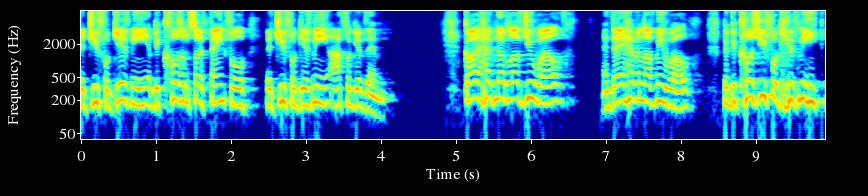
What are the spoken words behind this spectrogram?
that you forgive me. And because I'm so thankful that you forgive me, I forgive them. God, I have not loved you well, and they haven't loved me well. But because you forgive me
